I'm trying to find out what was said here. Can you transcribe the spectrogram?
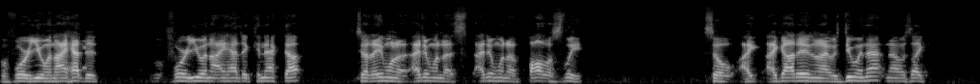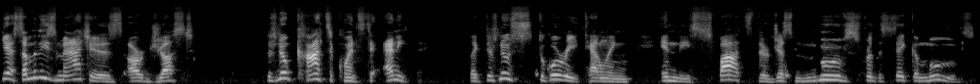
before you and I had to before you and I had to connect up. So I didn't want to I didn't want to I didn't want to fall asleep. So I, I got in and I was doing that and I was like, yeah, some of these matches are just there's no consequence to anything. Like there's no storytelling in these spots. They're just moves for the sake of moves,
